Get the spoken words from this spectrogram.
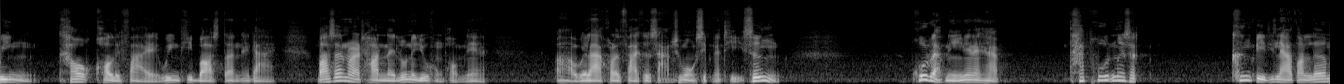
วิ่งเข้า qualify วิ่งที่บอสตันให้ได้บอสตันมาราธอนในรุ่นอายุของผมเนี่ยเวลา qualify คือ 3 ชั่วโมง 10 นาที ซึ่ง พูดแบบนี้เนี่ยนะครับ ถ้าพูดเมื่อสักครึ่งปีที่แล้วตอนเริ่ม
